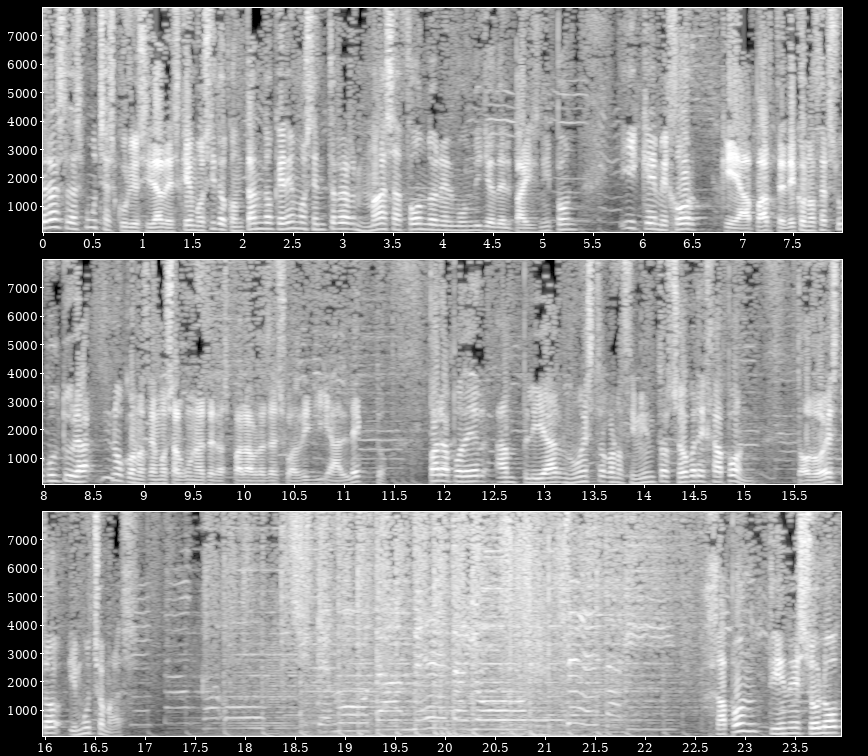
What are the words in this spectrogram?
Tras las muchas curiosidades que hemos ido contando, queremos entrar más a fondo en el mundillo del país nipón y que mejor que aparte de conocer su cultura, no conocemos algunas de las palabras de su dialecto para poder ampliar nuestro conocimiento sobre Japón. Todo esto y mucho más. Japón tiene solo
